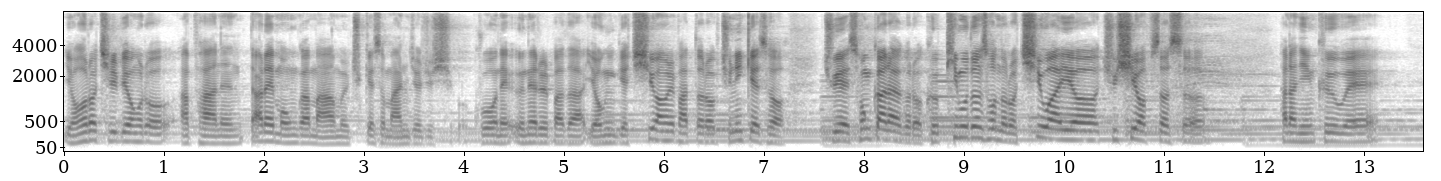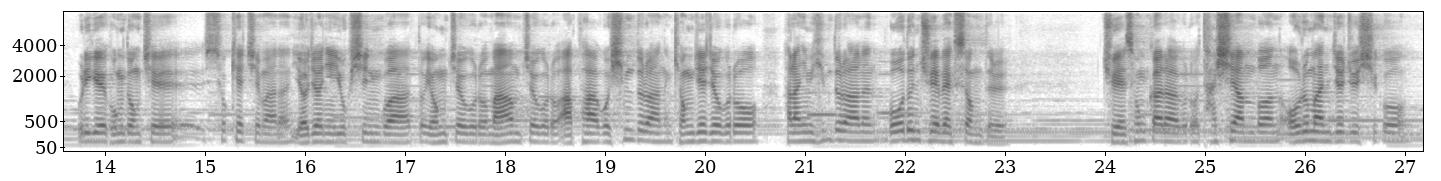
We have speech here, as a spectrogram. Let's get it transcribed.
여러 질병으로 아파하는 딸의 몸과 마음을 주께서 만져주시고 구원의 은혜를 받아 영육의 치유함을 받도록 주님께서 주의 손가락으로 그 피 묻은 손으로 치유하여 주시옵소서 하나님 그 외에 우리 교회 공동체에 속했지만은 여전히 육신과 또 영적으로 마음적으로 아파하고 힘들어하는 경제적으로 하나님 힘들어하는 모든 주의 백성들 주의 손가락으로 다시 한번 어루만져 주시고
